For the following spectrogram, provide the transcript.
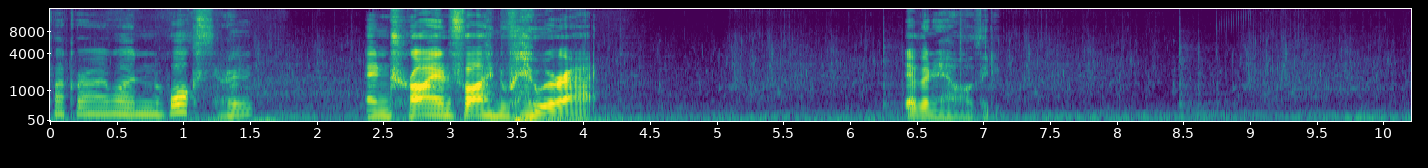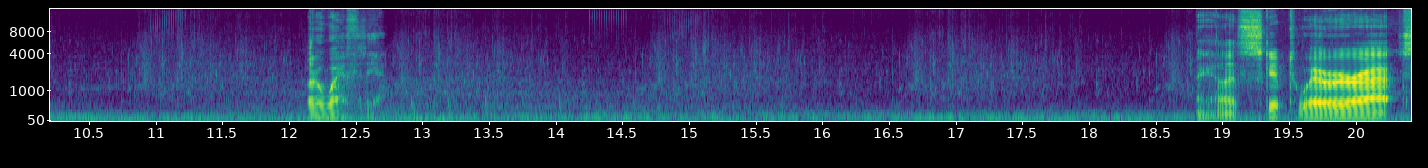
Fuck right one, walk through, and try and find where we're at. Seven hour video. Got a whiff there. Okay, let's skip to where we're at.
